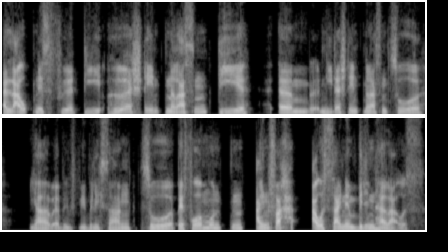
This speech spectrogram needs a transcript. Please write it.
Erlaubnis für die höher stehenden Rassen, die ähm, niederstehenden Rassen zu, ja, wie, will ich sagen, zu bevormunden, einfach aus seinem Willen heraus.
